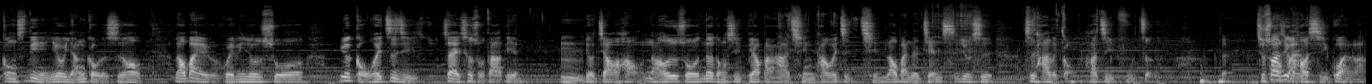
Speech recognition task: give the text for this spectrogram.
公司地点也有养狗的时候，老板有一个规定，就是说，因为狗会自己在厕所大便，嗯，有教好，然后就说那东西不要帮它清，它会自己清。老板的坚持就是是他的狗，他自己负责，对，就算是一个好习惯啦。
